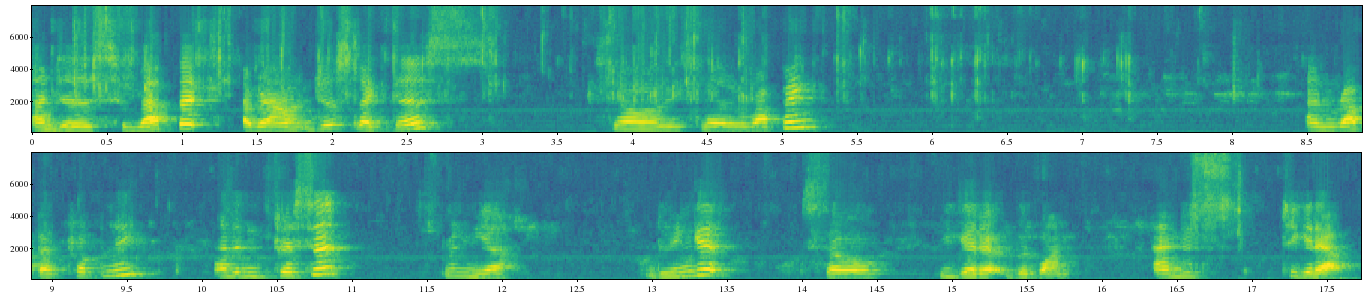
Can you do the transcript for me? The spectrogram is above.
and just wrap it around just like this. Slowly slowly wrapping. And wrap it properly. And then press it when you're doing it. So you get a good one. And just take it out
